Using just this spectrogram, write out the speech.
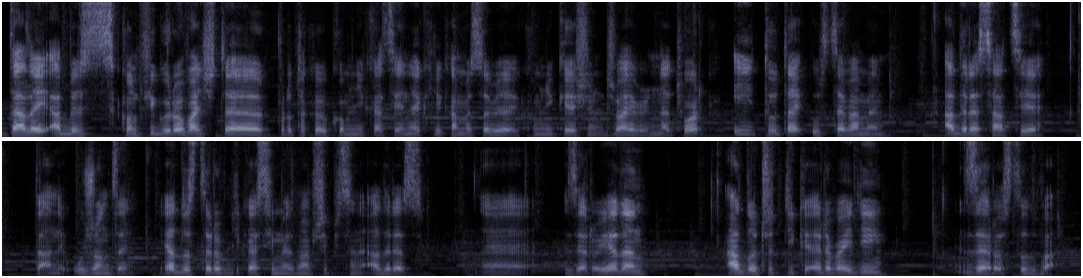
Dalej, aby skonfigurować te protokoły komunikacyjne, klikamy sobie Communication Driver Network i tutaj ustawiamy adresację danych urządzeń. Ja do sterownika Siemens mam przypisany adres e, 01, a do czytnika RFID 0102.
